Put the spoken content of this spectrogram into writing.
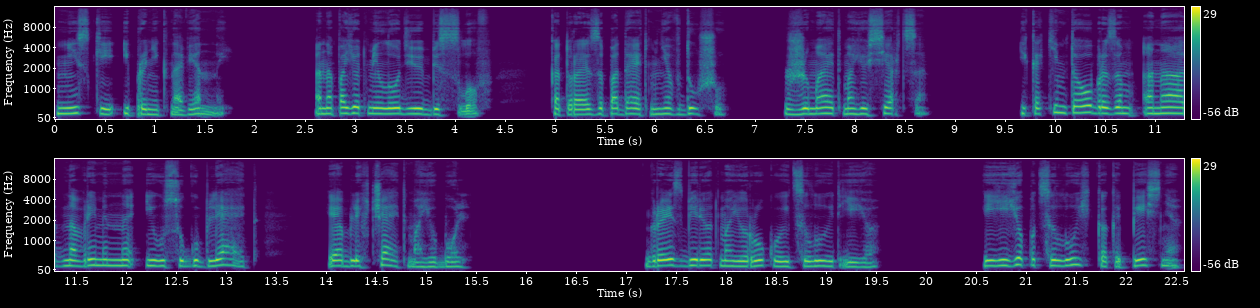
низкий и проникновенный. Она поет мелодию без слов, которая западает мне в душу, сжимает мое сердце. И каким-то образом она одновременно и усугубляет, и облегчает мою боль. Грейс берет мою руку и целует ее. И ее поцелуй, как и песня,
